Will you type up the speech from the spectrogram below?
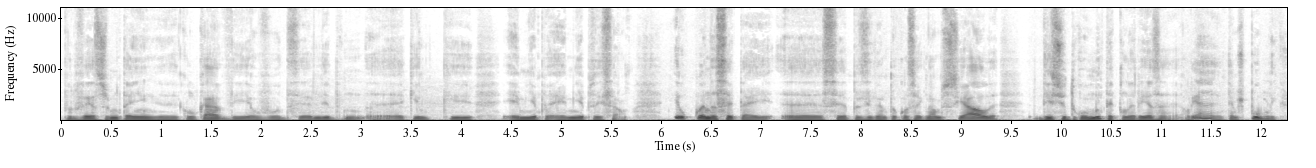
por vezes me têm colocado e eu vou dizer-lhe aquilo que é a minha, é a minha posição. Eu, quando aceitei uh, ser Presidente do Conselho Económico Social, disse-o com muita clareza, aliás, em termos públicos,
